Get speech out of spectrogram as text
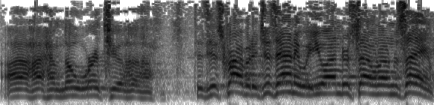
I have no word to, uh, to describe it. Just anyway, you understand what I'm saying.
